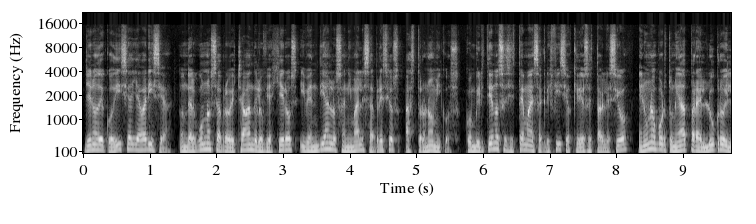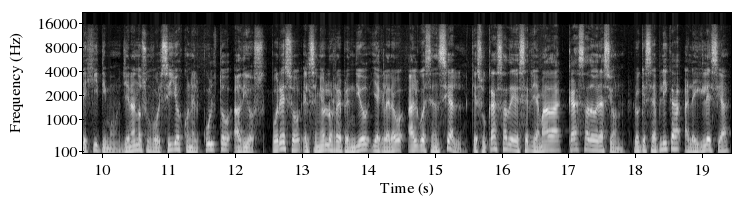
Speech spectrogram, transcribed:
lleno de codicia y avaricia, donde algunos se aprovechaban de los viajeros y vendían los animales a precios astronómicos, convirtiendo ese sistema de sacrificios que Dios estableció en una oportunidad para el lucro ilegítimo, llenando sus bolsillos con el culto a Dios. Por eso el Señor los reprendió y aclaró algo esencial, que su casa debe ser llamada casa de oración, lo que se aplica a la iglesia,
